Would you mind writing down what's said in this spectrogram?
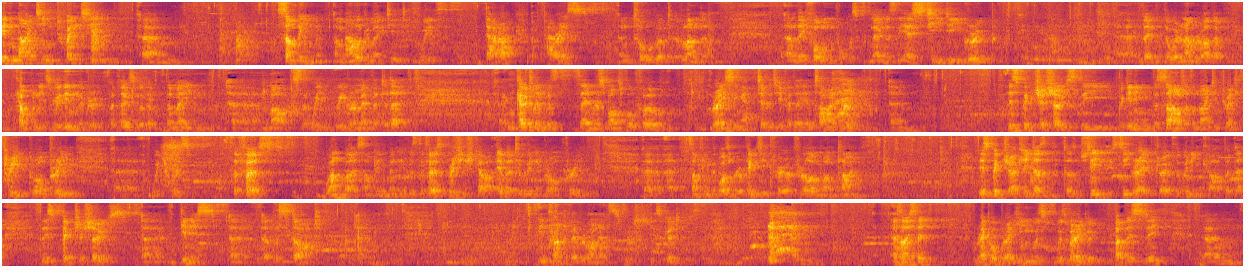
In 1920, um, Sunbeam amalgamated with Darracq of Paris and Talbot of London, and they formed what was known as the STD Group. Uh, they, there were a number of other companies within the group, but those were the, the main uh, marques that we, we remember today. And Coatalen was then responsible for racing activity for the entire group. Um, this picture shows the beginning, the start of the 1923 Grand Prix, uh, which was the first won by a Sunbeam, and it was the first British car ever to win a Grand Prix. Uh, uh, something that wasn't repeated for, for a long, long time. This picture actually doesn't doesn't see Segrave drove the winning car, but the, this picture shows uh, Guinness uh, at the start in front of everyone else, which is good. As I said, record breaking was, was very good publicity. Um,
